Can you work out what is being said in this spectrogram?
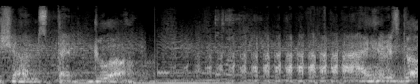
Education sped duo. Here is go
